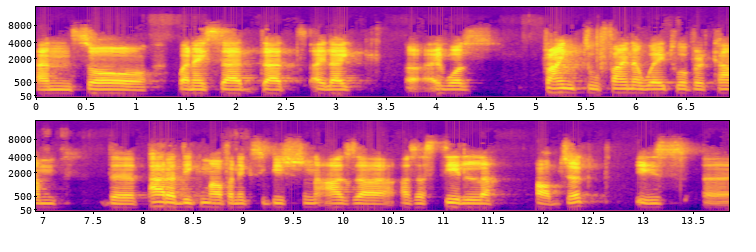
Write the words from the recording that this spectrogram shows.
And so when i said that i like uh, i was trying to find a way to overcome the paradigm of an exhibition as a as a still object is uh,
